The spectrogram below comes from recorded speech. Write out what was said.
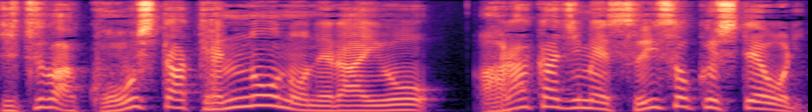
実はこうした天皇の狙いをあらかじめ推測しており、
